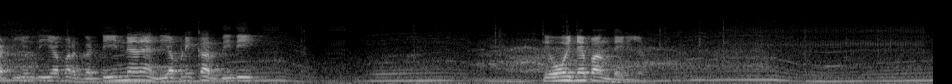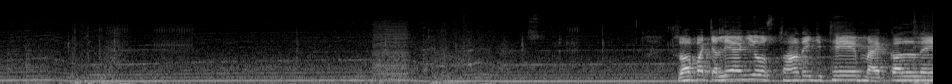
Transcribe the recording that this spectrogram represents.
ਘੱਟ ਹੀ ਹੁੰਦੀ ਆ, ਪਰ ਗੱਡੀ ਇਹਨੇ ਲੈਂਦੀ ਆਪਣੀ ਘਰ ਦੀ ਦੀ। ਤੇ ਉਹ ਇਹਨੇ ਭੰਨ ਦੇਣੀ ਆ। ਸੋ ਆਪਾਂ ਚੱਲੇ ਆ ਜੀ ਉਸ ਥਾਂ ਤੇ ਜਿੱਥੇ ਮਾਈਕਲ ਨੇ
